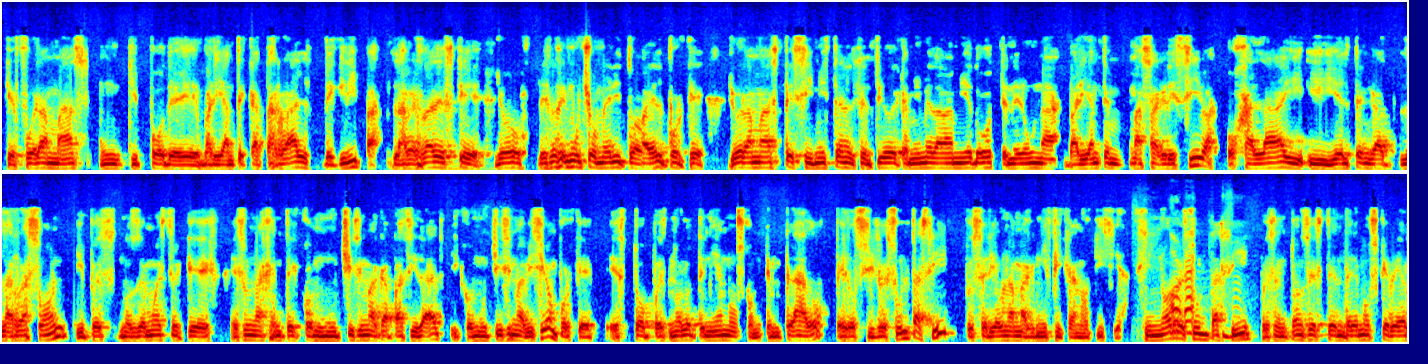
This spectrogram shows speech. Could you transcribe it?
que fuera más un tipo de variante catarral, de gripa. La verdad es que yo le doy mucho mérito a él porque yo era más pesimista en el sentido de que a mí me daba miedo tener una variante más agresiva. Ojalá y, y él tenga la razón y pues nos demuestre que es una gente con muchísima capacidad y con muchísima visión, porque esto pues no lo teníamos contemplado, pero si resulta así, pues sería una magnífica noticia. Si no resulta así, pues entonces tendremos que ver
